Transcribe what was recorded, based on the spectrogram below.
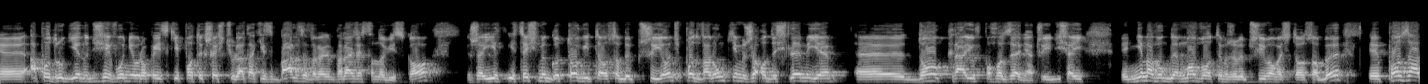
E, A po drugie, no dzisiaj w Unii Europejskiej po tych sześciu latach jest bardzo wyra- wyraźne stanowisko, że je, jesteśmy gotowi te osoby przyjąć pod warunkiem, że odeślemy je do krajów pochodzenia. Czyli dzisiaj nie ma w ogóle mowy o tym, żeby przyjmować te osoby, poza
